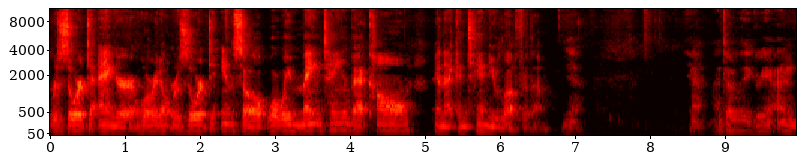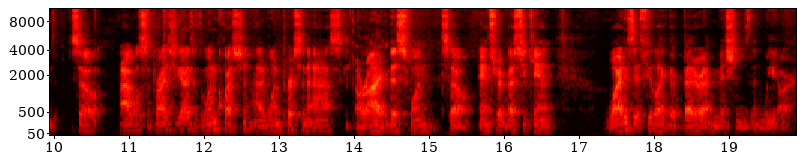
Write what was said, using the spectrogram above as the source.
resort to anger, where we don't resort to insult, where we maintain that calm and that continued love for them. Yeah. Yeah, I totally agree. And so I will surprise you guys with one question. I had one person to ask All right. this one, so answer it best you can. Why does it feel like they're better at missions than we are?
